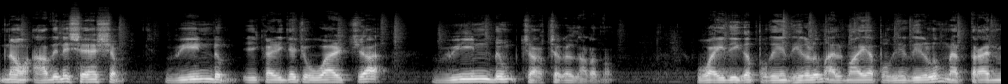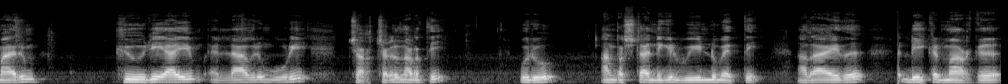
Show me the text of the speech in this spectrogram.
നോ അതിനുശേഷം വീണ്ടും ഈ കഴിഞ്ഞ ചൊവ്വാഴ്ച വീണ്ടും ചർച്ചകൾ നടന്നു. വൈദിക പ്രതിനിധികളും അൽമായ പ്രതിനിധികളും മെത്രാന്മാരും ക്യൂരിയായും എല്ലാവരും കൂടി ചർച്ചകൾ നടത്തി. ഒരു അണ്ടർസ്റ്റാൻഡിങ്ങിൽ വീണ്ടും എത്തി. അതായത് ഡീക്കന്മാർക്ക്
